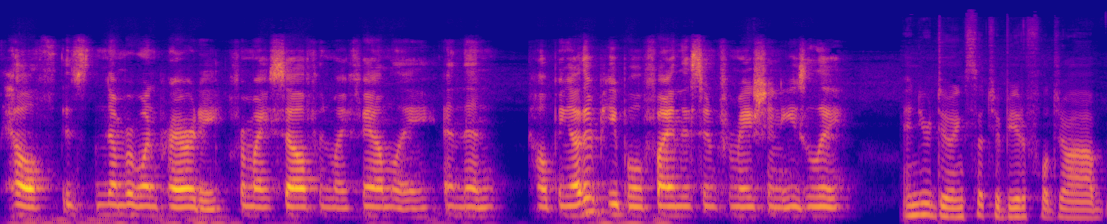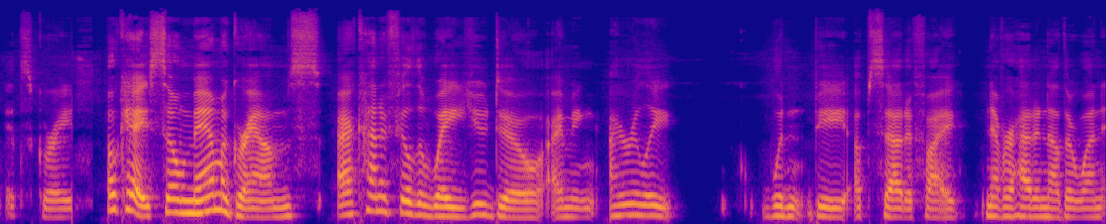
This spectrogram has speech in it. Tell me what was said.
health is number one priority for myself and my family and then helping other people find this information easily and you're doing such a beautiful job. It's great. Okay, so mammograms, I kind of feel the way you do. I mean, I really wouldn't be upset if I never had another one.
